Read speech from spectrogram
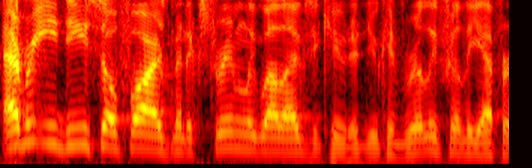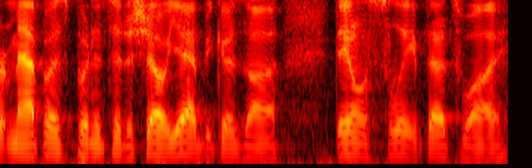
Every ED so far has been extremely well executed. You can really feel the effort Mappa has put into the show. Yeah, because uh, they don't sleep. That's why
